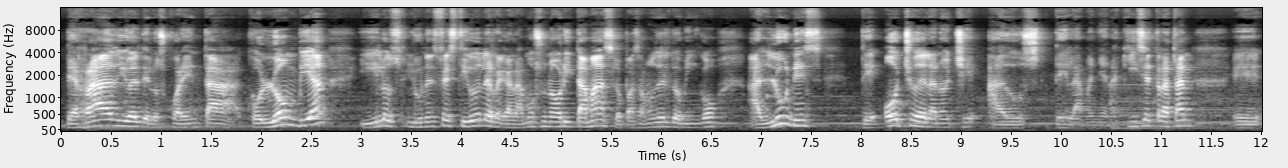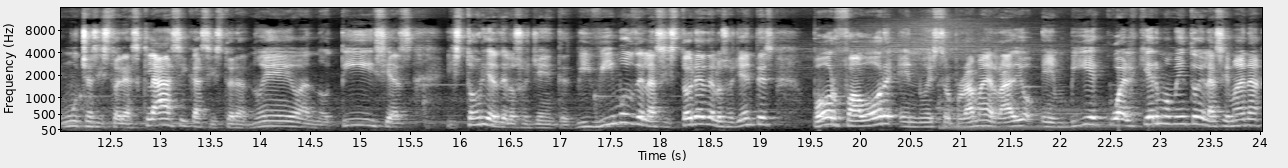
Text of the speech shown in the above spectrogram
de radio, el de los 40 Colombia, y los lunes festivos le regalamos una horita más, lo pasamos del domingo al lunes de 8 de la noche a 2 de la mañana. Aquí se tratan eh, muchas historias clásicas, historias nuevas, noticias, historias de los oyentes. Vivimos de las historias de los oyentes. Por favor, en nuestro programa de radio envíe cualquier momento de la semana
